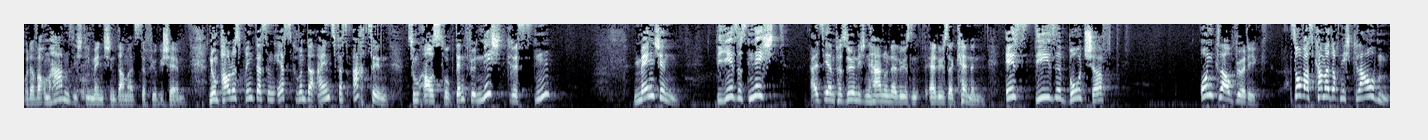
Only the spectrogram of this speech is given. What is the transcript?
Oder warum haben sich die Menschen damals dafür geschämt? Nun, Paulus bringt das in 1. Korinther 1, Vers 18 zum Ausdruck. Denn für Nichtchristen, Menschen, die Jesus nicht als ihren persönlichen Herrn und Erlöser kennen, ist diese Botschaft unglaubwürdig. Sowas kann man doch nicht glauben.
